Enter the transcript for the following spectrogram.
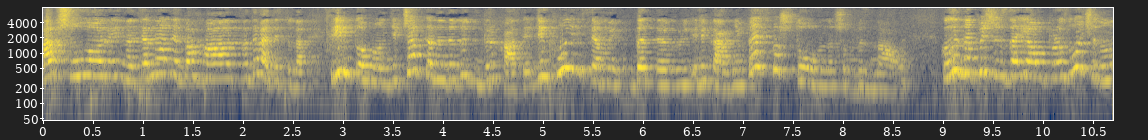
Офшори, національне багатство. Давайте сюди. Крім того, дівчатка не дадуть збрехати. Лікуємося ми в лікарні безкоштовно, щоб ви знали. Коли напишеш заяву про злочин,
